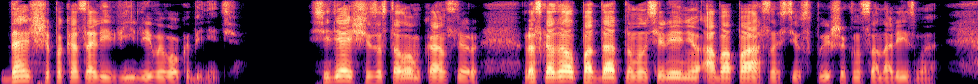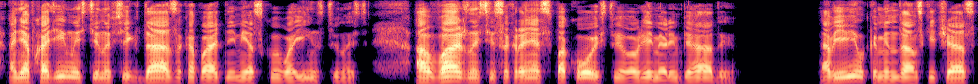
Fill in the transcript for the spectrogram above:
Дальше показали Вилли в его кабинете. Сидящий за столом канцлер рассказал податному населению об опасности вспышек национализма, о необходимости навсегда закопать немецкую воинственность, о важности сохранять спокойствие во время Олимпиады. Объявил комендантский час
